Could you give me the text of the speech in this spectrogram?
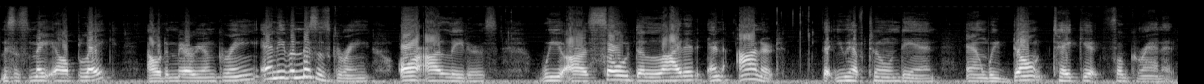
Mrs. Mae L. Blake, Elder Marion Green, and even Mrs. Green are our leaders. We are so delighted and honored that you have tuned in, and we don't take it for granted.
